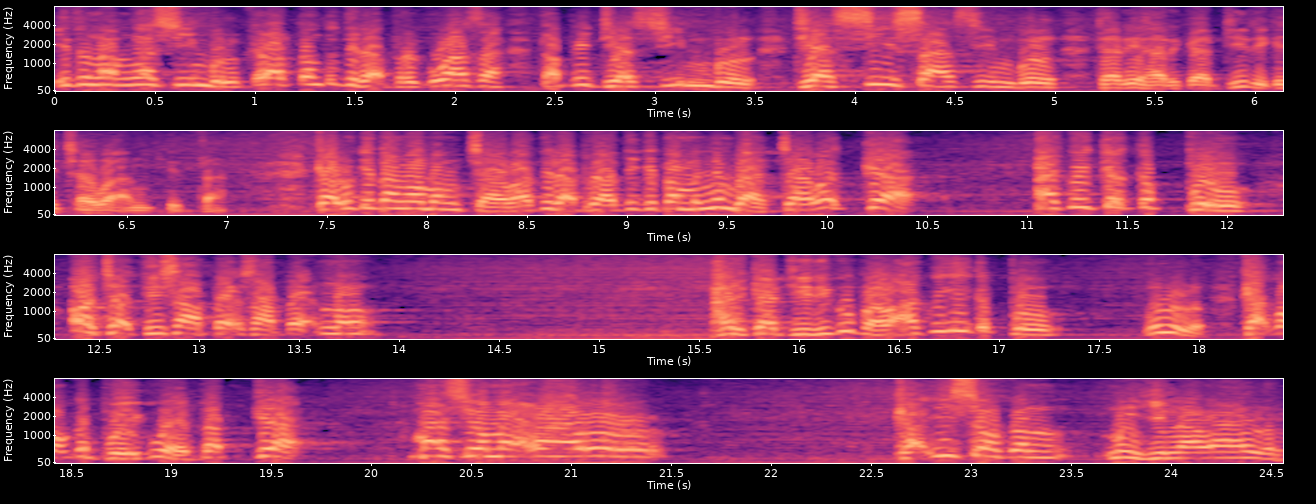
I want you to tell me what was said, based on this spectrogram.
Itu namanya simbol. Keraton itu tidak berkuasa tapi dia simbol. Dia sisa simbol dari harga diri kejawaan kita kalau kita ngomong Jawa tidak berarti kita menyembah Jawa gak. Aku ke kebo, ojo disapek-sapek no. Harga diriku bahwa aku ini kebo. Ngono lho, gak kok kebo iku hebat gak. Masih omek laler. Gak iso kan menghina laler.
